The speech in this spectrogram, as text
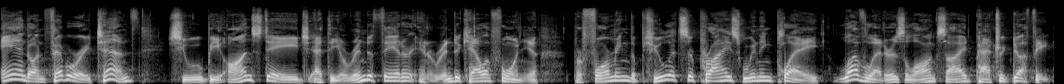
and on February 10th, she will be on stage at the Orinda Theater in Orinda, California, performing the Pulitzer Prize winning play Love Letters alongside Patrick Duffy.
